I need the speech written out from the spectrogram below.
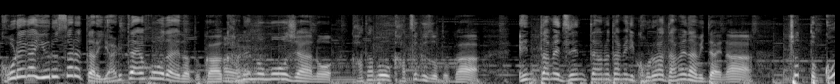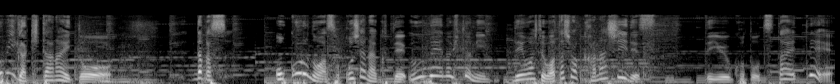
これが許されたらやりたい放題だとか、はい。はい金の亡者の片棒を担ぐぞとか、エンタメ全体のためにこれはダメだみたいな、ちょっと語尾が汚いと、なんかす、怒るのはそこじゃなくて、運営の人に電話して私は悲しいですっていうことを伝えて、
